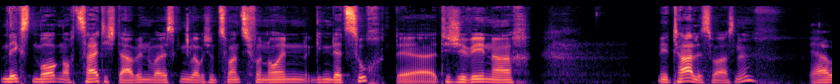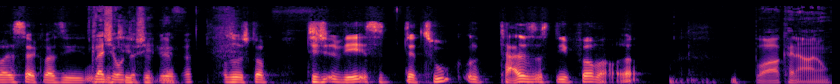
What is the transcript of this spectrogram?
nächsten Morgen auch zeitig da bin, weil es ging, glaube ich, um 20 vor 9 ging der Zug, der TGW nach Nee, Thales war es, ne? Ja, aber ist ja quasi Gleicher Unterschied, TGW, ne? Also ich glaube, TGW ist der Zug und Thales ist die Firma, oder? Boah, keine Ahnung.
